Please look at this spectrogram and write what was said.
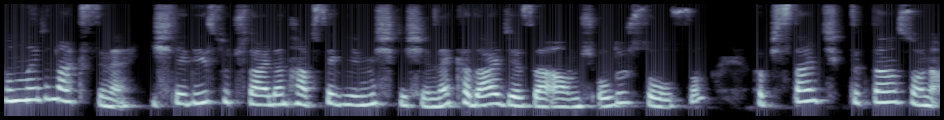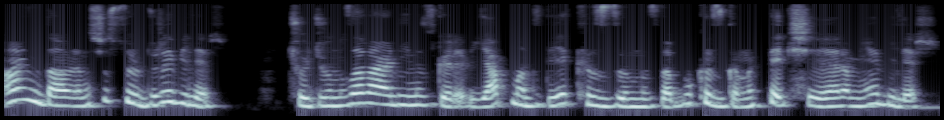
Bunların aksine işlediği suçlardan hapse girmiş kişi ne kadar ceza almış olursa olsun hapisten çıktıktan sonra aynı davranışı sürdürebilir. Çocuğunuza verdiğiniz görevi yapmadı diye kızdığınızda bu kızgınlık pek işe yaramayabilir.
